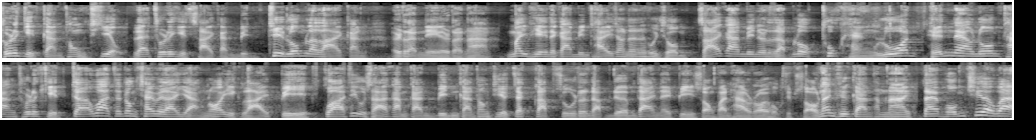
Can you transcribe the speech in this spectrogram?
ธุรกิจการท่องเที่ยว และธุรกิจสายการบิน ที่ล้มละลายกันระเนระนาดไม่เพียงแต่การบินไทยเท่านั้นนะผู้ชม สายการบินระดับโลกทุกแห่งล้วน เห็นแนวโน้มทางธุรกิจ จะว่าจะต้องใช้เวลาอย่างน้อยอีกหลายปี กว่าที่อุตสาหกรรมการบินการท่องเที่ยวจะกลับสู่ระดับเดิมได้ในปี 2562 นั่นคือการทำนาย แต่ผมเชื่อว่า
